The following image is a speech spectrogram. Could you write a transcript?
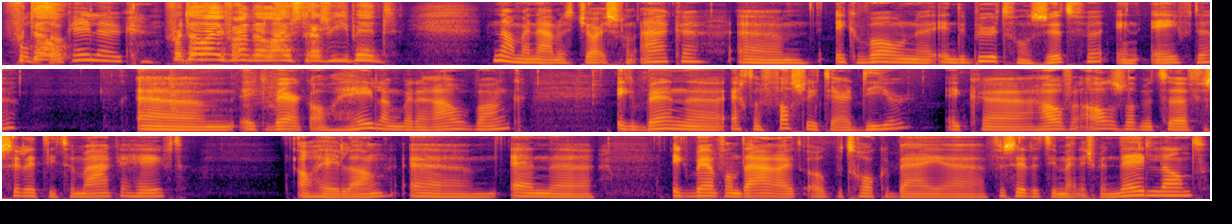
Vertel. het ook heel leuk. Vertel even aan de luisteraars wie je bent. Nou, mijn naam is Joyce van Aken. Ehm, ik woon eh, in de buurt van Zutphen in Eefde. Ehm, ik werk al heel lang bij de Rabobank. Ik ben eh, echt een facilitair dier. Ik eh, hou van alles wat met de facility te maken heeft. Al heel lang. Ehm, en ik ben van daaruit ook betrokken bij eh, Facility Management Nederland.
